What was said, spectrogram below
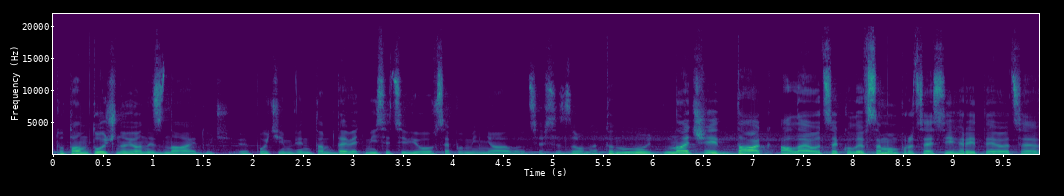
То там точно його не знайдуть. Е, Потім він там 9 місяців його все поміняло, ця сезона. То ну, наче так, але оце коли в самому процесі гри ти оце,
